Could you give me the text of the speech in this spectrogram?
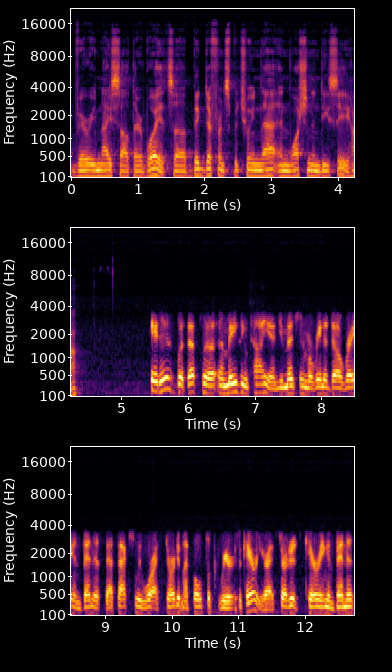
very nice out there. Boy, it's a big difference between that and Washington D.C., huh? It is, but that's an amazing tie-in. You mentioned Marina Del Rey and Venice. That's actually where I started my postal career as a carrier. I started carrying in Venice,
